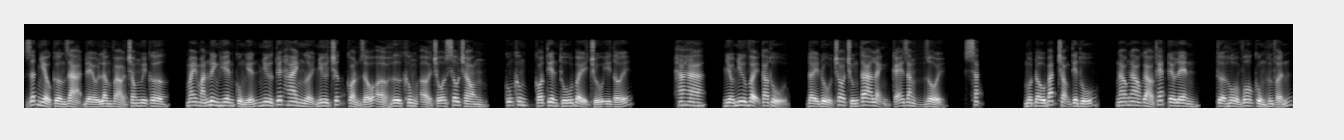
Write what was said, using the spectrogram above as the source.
rất nhiều cường giả đều lâm vào trong nguy cơ, may mắn linh Hiên cùng Yến Như Tuyết hai người như trước còn giấu ở hư không ở chỗ sâu trong, cũng không có tiên thú bảy chú ý tới. Ha ha, nhiều như vậy cao thủ, đầy đủ cho chúng ta lệnh kẽ răng rồi, sắt. Một đầu bắt trọng tiên thú, ngao ngao gào thét kêu lên, tựa hồ vô cùng hưng phấn,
